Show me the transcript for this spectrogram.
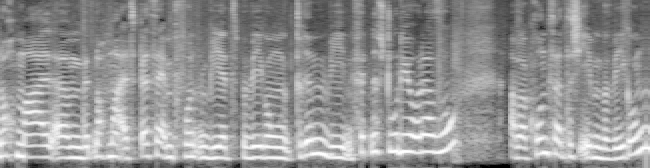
nochmal, ähm, wird nochmal als besser empfunden wie jetzt Bewegung drin, wie ein Fitnessstudio oder so. Aber grundsätzlich eben Bewegung.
